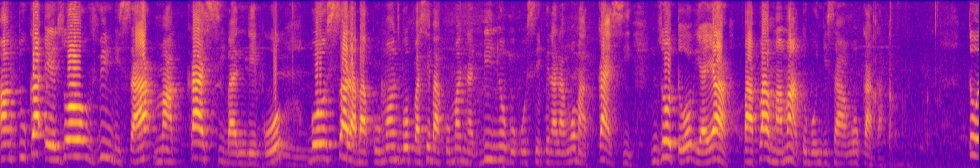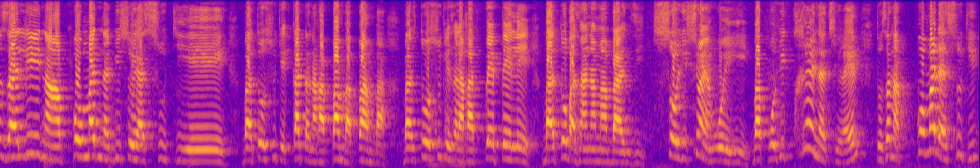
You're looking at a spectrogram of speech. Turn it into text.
en tout cas ezovimbisa makasi bandeko. Bosala bacommande bopase bacommande na bino bokosepela nango makasi. Nzoto yaya papa mama tobongisa yango kaka tozali na pomade na biso ya suki e bato suki ekatanaka pambapamba bato suki ezalaka pepele. Bato bazala na mabandi. Solution yango eye. Baproduit très naturel toza na pomade ya suki.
